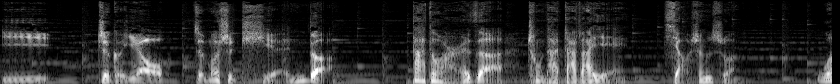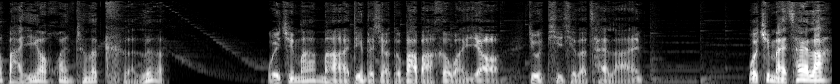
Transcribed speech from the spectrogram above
咦，这个药怎么是甜的？大头儿子冲他眨眨眼，小声说：“我把药换成了可乐。”围裙妈妈盯着小头爸爸喝完药，就提起了菜篮：“我去买菜啦！”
